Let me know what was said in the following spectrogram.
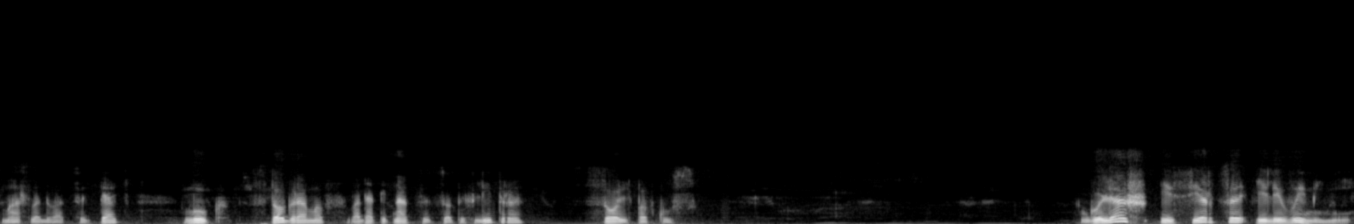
масло 25, лук 100 граммов, вода 15 сотых литра, соль по вкусу. Гуляш из сердца или вымени.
